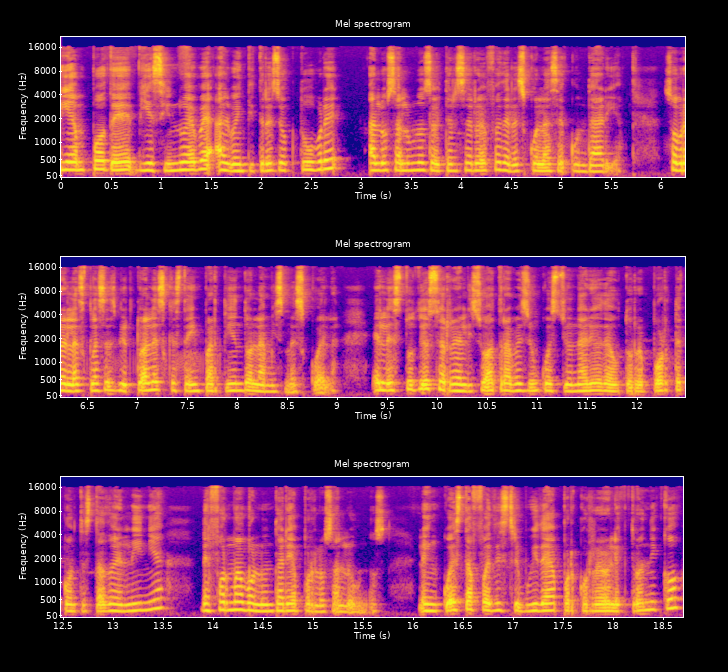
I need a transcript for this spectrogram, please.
tiempo de 19 al 23 de octubre a los alumnos del tercero F de la escuela secundaria sobre las clases virtuales que está impartiendo la misma escuela. El estudio se realizó a través de un cuestionario de autorreporte contestado en línea de forma voluntaria por los alumnos. La encuesta fue distribuida por correo electrónico.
